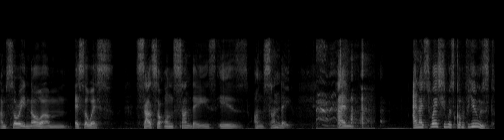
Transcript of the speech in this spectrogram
I'm sorry, no, um, SOS salsa on Sundays is on Sunday," and and I swear she was confused.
